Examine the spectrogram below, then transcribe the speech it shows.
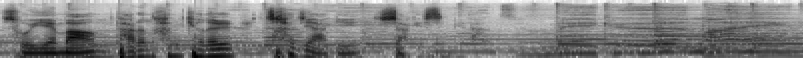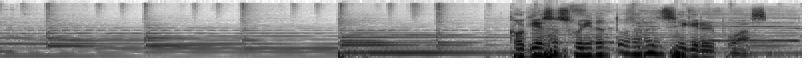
소희의 마음 다른 한 켠을 차지하기 시작했습니다. 거기에서 소희는 또 다른 세계를 보았습니다.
